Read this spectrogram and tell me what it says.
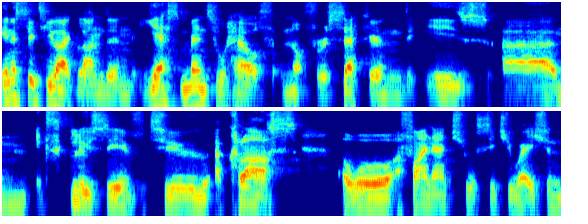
in a city like london yes mental health not for a second is um, exclusive to a class or a financial situation.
